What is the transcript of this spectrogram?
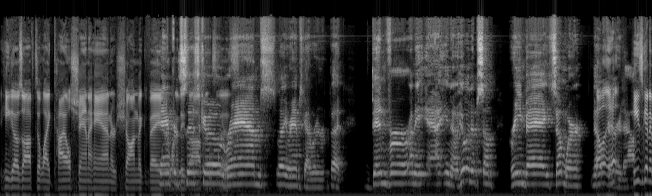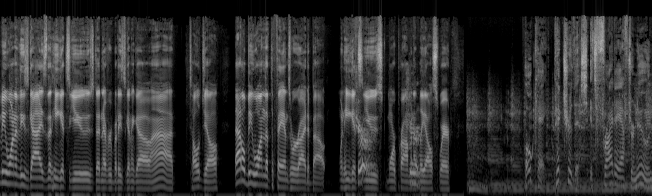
He goes off to like Kyle Shanahan or Sean McVay. San Francisco Rams. Well, Rams got but Denver. I mean, you know, he'll end up some Green Bay somewhere. They'll figure it out. He's going to be one of these guys that he gets used, and everybody's going to go, ah, told y'all. That'll be one that the fans were right about when he gets sure. used more prominently sure. elsewhere. Okay, picture this. It's Friday afternoon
